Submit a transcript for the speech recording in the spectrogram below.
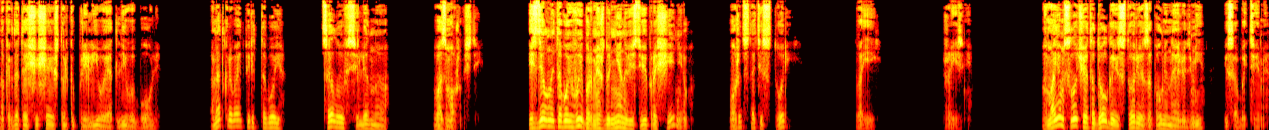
но когда ты ощущаешь только приливы и отливы боли, она открывает перед тобой целую вселенную возможностей. И сделанный тобой выбор между ненавистью и прощением может стать историей твоей жизни. В моем случае это долгая история, заполненная людьми и событиями.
